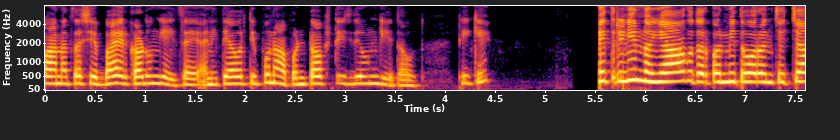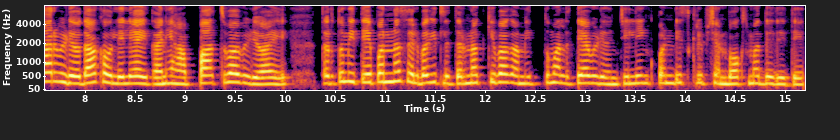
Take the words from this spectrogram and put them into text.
पानाचा शेप बाहेर काढून घ्यायचा आहे आणि त्यावरती पुन्हा आपण टॉप स्टिच देऊन घेत आहोत. ठीक आहे? मैत्रिणींनो या अगोदर पण मी तोरणचे चार व्हिडिओ दाखवलेले आहेत आणि हा पाचवा व्हिडिओ आहे. तर तुम्ही ते पण नसेल बघितले तर नक्की बघा. मी तुम्हाला त्या व्हिडिओची लिंक पण डिस्क्रिप्शन बॉक्समध्ये देते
